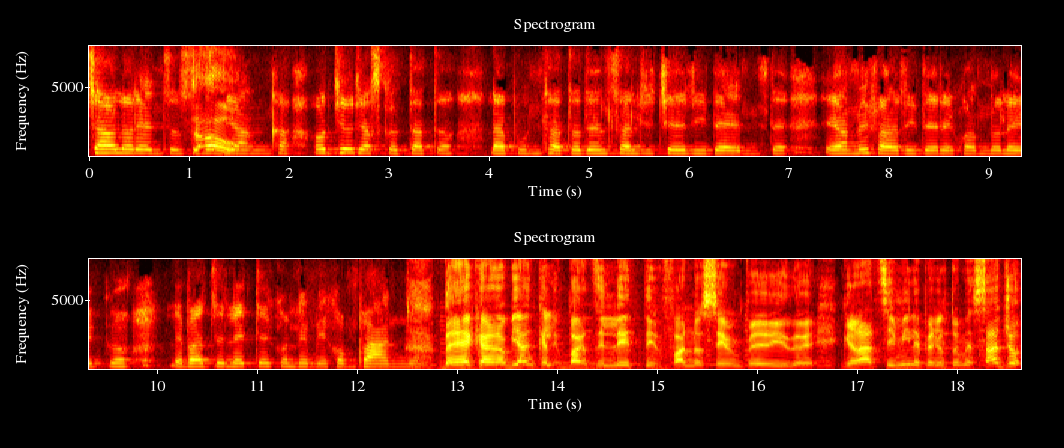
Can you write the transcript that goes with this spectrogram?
Ciao Lorenzo, sono Ciao. Bianca. Oggi ho riascoltato la puntata del salice ridente e a me fa ridere quando leggo le barzellette con le mie compagne. Beh, cara Bianca, le barzellette fanno sempre ridere. Grazie mille per il tuo messaggio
